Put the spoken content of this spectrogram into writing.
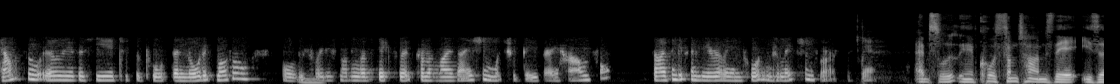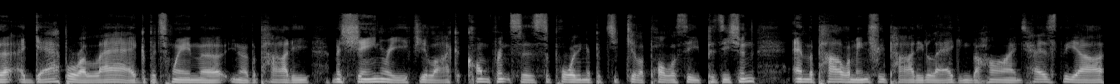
council earlier this year to support the Nordic model or the mm-hmm. Swedish model of sex work criminalisation, which would be very harmful. So I think it's going to be a really important election for us this year. Absolutely, and of course, sometimes there is a, a, gap or a lag between the you know the party machinery, if you like, conferences supporting a particular policy position, and the parliamentary party lagging behind. Has the uh,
